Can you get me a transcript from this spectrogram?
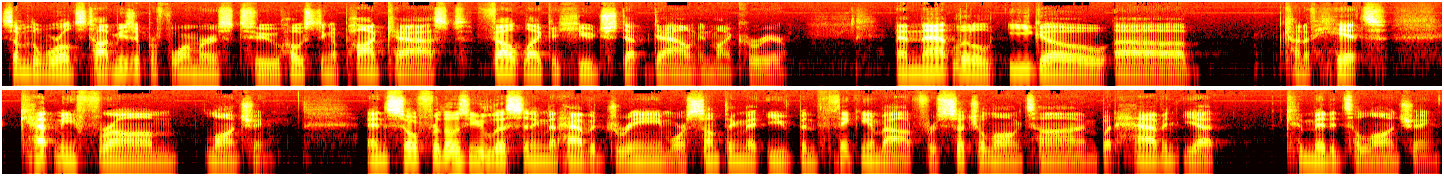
some of the world's top music performers to hosting a podcast felt like a huge step down in my career and that little ego uh, kind of hit kept me from launching. And so, for those of you listening that have a dream or something that you've been thinking about for such a long time but haven't yet committed to launching,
